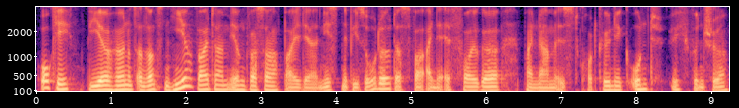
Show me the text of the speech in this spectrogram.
Okay, wir hören uns ansonsten hier weiter im Irgendwasser bei der nächsten Episode. Das war eine F-Folge. Mein Name ist Kurt König und ich wünsche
